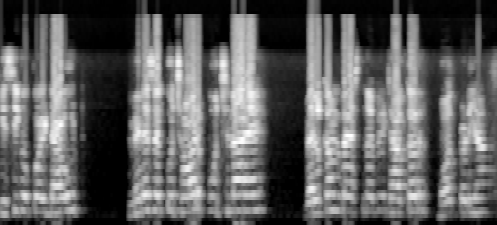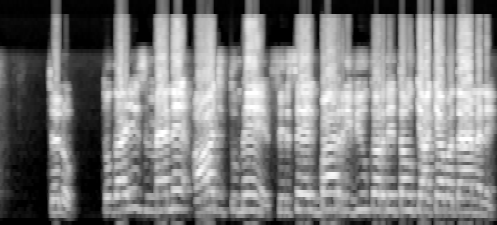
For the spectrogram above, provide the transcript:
किसी को कोई डाउट मेरे से कुछ और पूछना है? वेलकम वैष्णवी ठाकर। बहुत बढ़िया। चलो तो गाइज़ मैंने आज तुम्हें फिर से एक बार रिव्यू कर देता हूँ। क्या क्या बताया मैंने?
